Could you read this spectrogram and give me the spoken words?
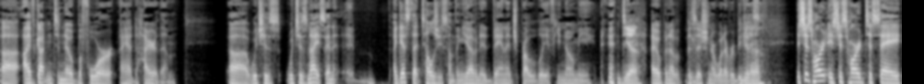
Uh, I've gotten to know before I had to hire them, uh, which is which is nice, and uh, I guess that tells you something. You have an advantage probably if you know me, and yeah, I open up a position or whatever because. Yeah. It's just hard. It's just hard to say.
